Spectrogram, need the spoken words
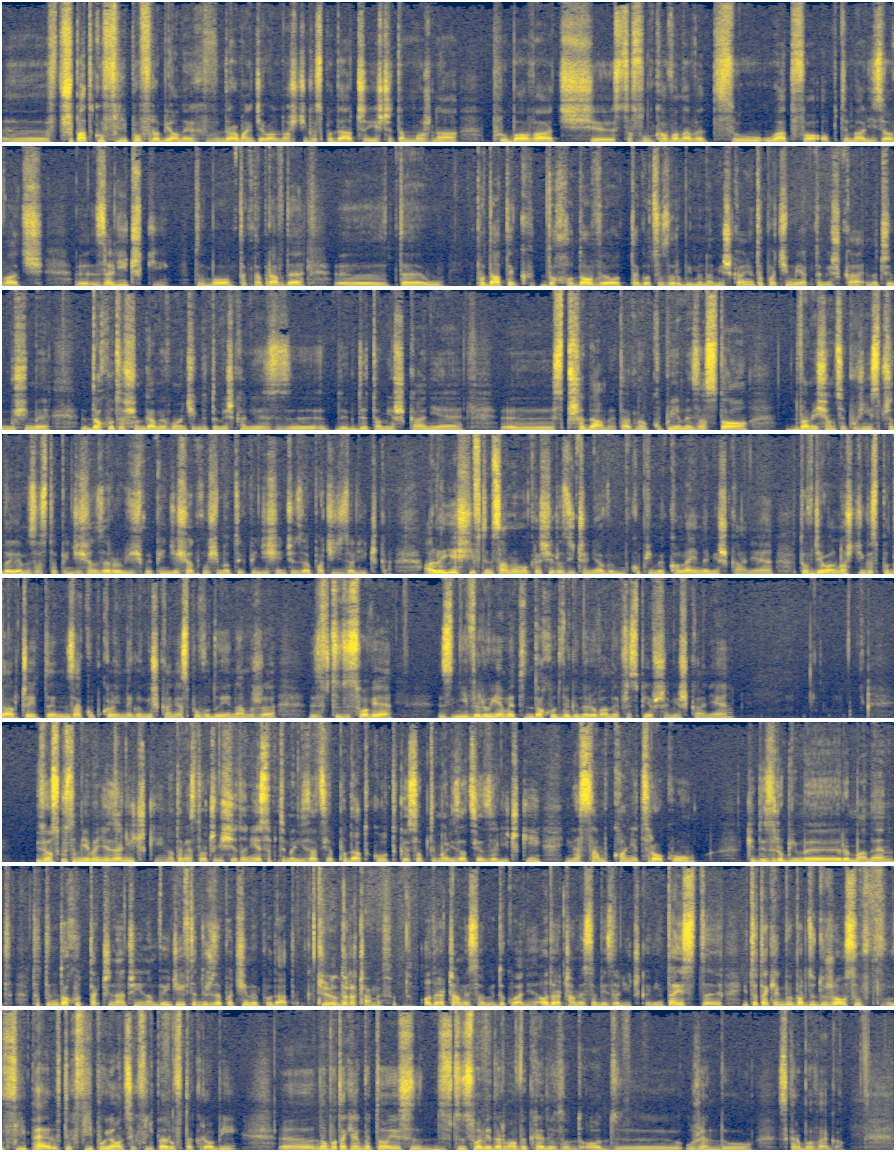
Y, W przypadku flipów robionych w ramach działalności gospodarczej jeszcze tam można próbować y, stosunkowo nawet łatwo optymalizować y, zaliczki, bo tak naprawdę ten podatek dochodowy od tego, co zarobimy na mieszkaniu, to płacimy jak to mieszkanie, znaczy musimy, dochód osiągamy w momencie, gdy to mieszkanie, z, gdy to mieszkanie sprzedamy, tak? No, kupujemy za 100, Dwa miesiące później sprzedajemy za 150, zarobiliśmy 50, musimy od tych 50 zapłacić zaliczkę. Ale jeśli w tym samym okresie rozliczeniowym kupimy kolejne mieszkanie, to w działalności gospodarczej ten zakup kolejnego mieszkania spowoduje nam, że w cudzysłowie zniwelujemy ten dochód wygenerowany przez pierwsze mieszkanie. W związku z tym nie będzie zaliczki. Natomiast to oczywiście to nie jest optymalizacja podatku, tylko jest optymalizacja zaliczki i na sam koniec roku kiedy zrobimy remanent, to ten dochód tak czy inaczej nam wyjdzie i wtedy już zapłacimy podatek. Czyli odraczamy sobie. Odraczamy sobie, dokładnie, odraczamy sobie zaliczkę. I to jest, y, i to tak jakby bardzo dużo osób fliperów, tych flipujących fliperów tak robi, y, no bo tak jakby to jest w cudzysłowie darmowy kredyt od, od y, Urzędu Skarbowego.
